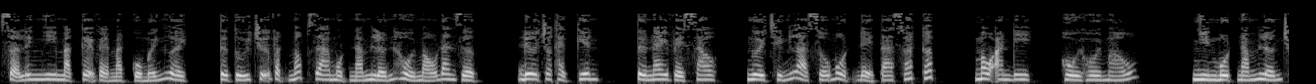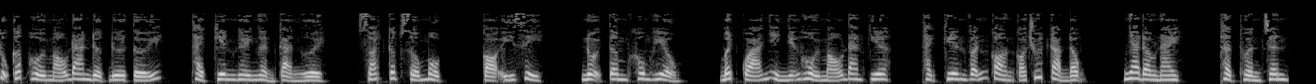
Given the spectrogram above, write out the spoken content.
Sở Linh Nhi mặc kệ vẻ mặt của mấy người, từ túi chữ vật móc ra một nắm lớn hồi máu đan dược, đưa cho Thạch Kiên. Từ nay về sau, người chính là số một để ta soát cấp. Mau ăn đi, hồi hồi máu. Nhìn một nắm lớn trụ cấp hồi máu đan được đưa tới, Thạch Kiên ngây ngẩn cả người. Soát cấp số một, có ý gì? Nội tâm không hiểu. Bất quá nhìn những hồi máu đan kia, Thạch Kiên vẫn còn có chút cảm động. Nha đầu này, thật thuần chân.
